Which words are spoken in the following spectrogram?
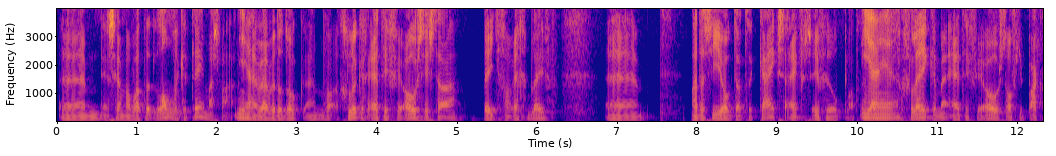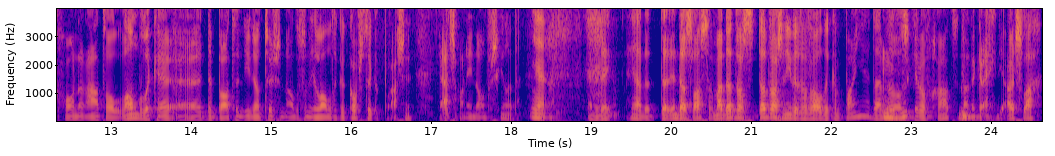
Um, zeg maar wat de landelijke thema's waren. Ja. En we hebben dat ook, gelukkig RTV Oost is daar een beetje van weggebleven. Um, maar dan zie je ook dat de kijkcijfers even heel plat ja, ja. Vergeleken met RTV Oost, of je pakt gewoon een aantal landelijke uh, debatten die dan tussen een aantal van die landelijke kopstukken passen. Ja, dat is gewoon enorm verschillend. Ja. En dan denk, ja, dat, dat, dat, is lastig. Maar dat was, dat was in ieder geval de campagne. Daar hebben we mm -hmm. een keer over gehad. Nou, dan krijg je die uitslag.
